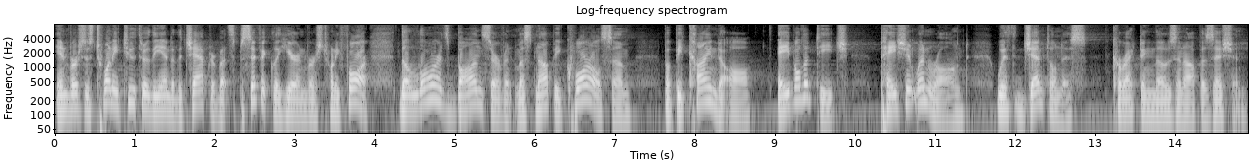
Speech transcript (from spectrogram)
in verses 22 through the end of the chapter, but specifically here in verse 24, the Lord's bondservant must not be quarrelsome, but be kind to all, able to teach, patient when wronged, with gentleness, correcting those in opposition.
